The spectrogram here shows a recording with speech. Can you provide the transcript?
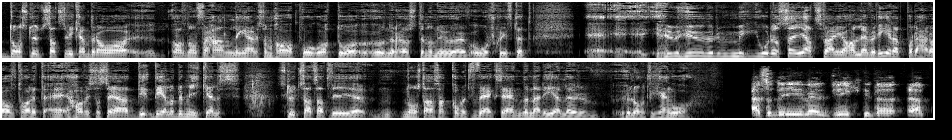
de slutsatser vi kan dra eh, av de förhandlingar som har pågått då under hösten och nu över årsskiftet. Eh, hur, hur mycket går det att säga att Sverige har levererat på det här avtalet? Har vi så att säga, delar du Mikaels slutsats att vi någonstans har kommit till vägs ände när det gäller hur långt vi kan gå? Alltså det är väldigt viktigt att, att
